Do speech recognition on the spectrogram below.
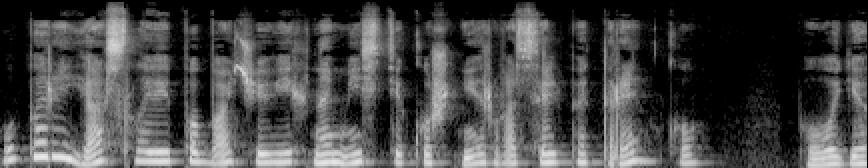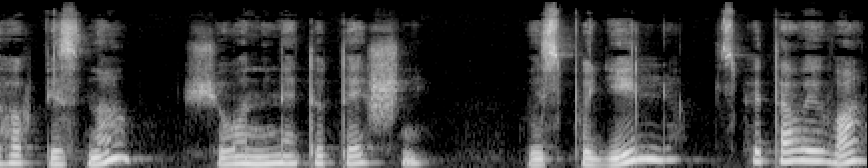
У Переяславі побачив їх на місці кушнір Василь Петренко. По одягах пізнав, що вони не тутешні. Ви з Поділля? спитав Іван.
